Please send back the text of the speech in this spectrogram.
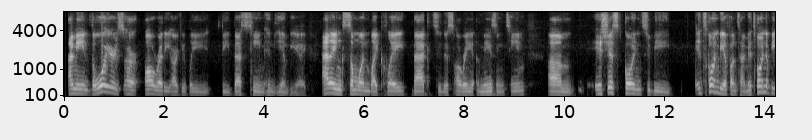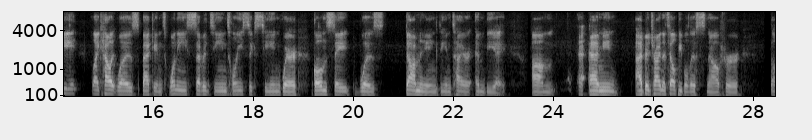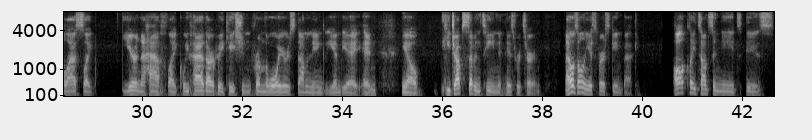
I mean, the Warriors are already arguably the best team in the NBA. Adding someone like Klay back to this already amazing team, um, it's just going to be, it's going to be a fun time. It's going to be like how it was back in 2017, 2016, where Golden State was dominating the entire NBA. Um, I, I mean, I've been trying to tell people this now for the last like year and a half. Like we've had our vacation from the Warriors dominating the NBA, and you know he dropped 17 in his return. That was only his first game back. All Klay Thompson needs is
